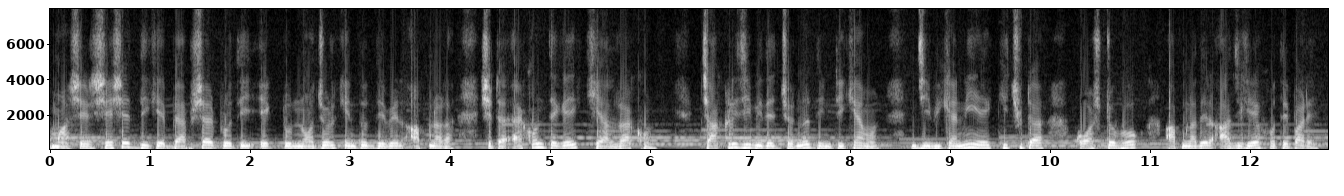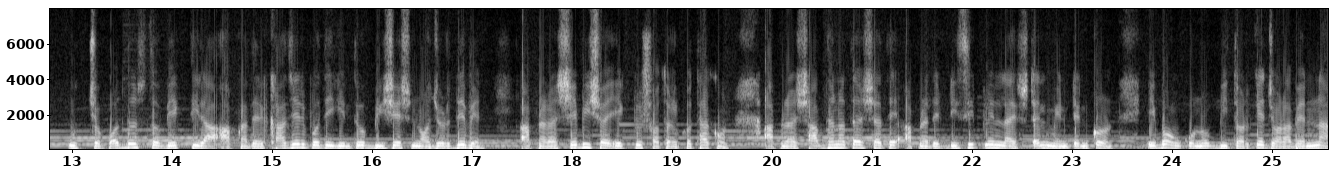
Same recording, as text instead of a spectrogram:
মাসের শেষের দিকে ব্যবসার প্রতি একটু নজর কিন্তু দেবেন আপনারা। সেটা এখন থেকেই খেয়াল রাখুন। চাকরিজীবীদের জন্য দিনটি কেমন? জীবিকা নিয়ে কিছুটা কষ্টভোগ আপনাদের আজকে হতে পারে। উচ্চপদস্থ ব্যক্তিরা আপনাদের কাজের প্রতি কিন্তু বিশেষ নজর দেবেন। আপনারা সে বিষয়ে একটু সতর্ক থাকুন। আপনারা সাবধানতার সাথে আপনাদের ডিসিপ্লিন লাইফস্টাইল মেনটেন করুন এবং কোনো বিতর্কে জড়াবেন না।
